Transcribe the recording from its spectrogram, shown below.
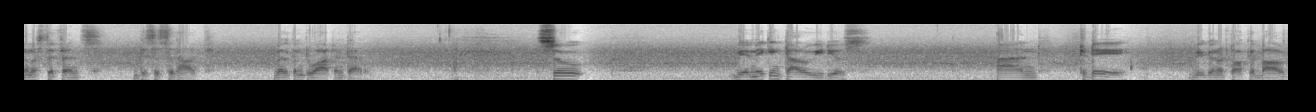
Namaste friends, this is Siddharth. Welcome to Art and Tarot. So, we are making tarot videos and today we're going to talk about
